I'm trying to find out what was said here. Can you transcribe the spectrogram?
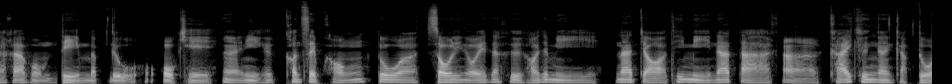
นะครับผมธีมแบบดูโอเคอ่านี่คือคอนเซปต์ของตัว Solin OS ก็คือเขาจะมี หน้าจอที่มีหน้าตาคล้ายคลึงกันกับตัว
